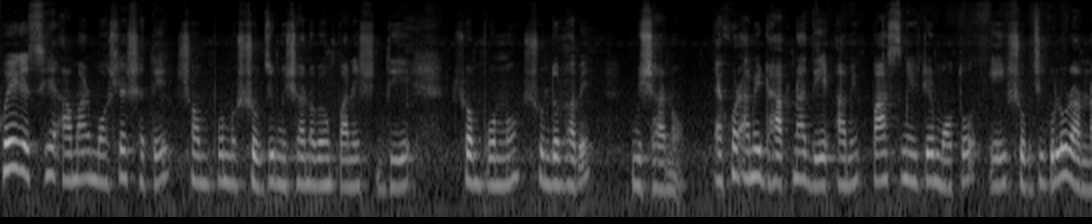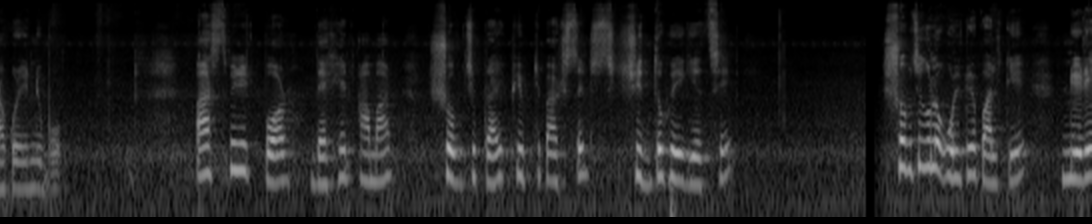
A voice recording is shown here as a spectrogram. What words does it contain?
হয়ে গেছে আমার মশলার সাথে সম্পূর্ণ সবজি মিশানো এবং পানি দিয়ে সম্পূর্ণ সুন্দরভাবে মিশানো। এখন আমি ঢাকনা দিয়ে আমি পাঁচ মিনিটের মতো এই সবজিগুলো রান্না করে নেব। পাঁচ মিনিট পর দেখেন আমার সবজি প্রায় ফিফটি পার্সেন্ট সিদ্ধ হয়ে গিয়েছে। সবজিগুলো উল্টে পাল্টে নেড়ে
